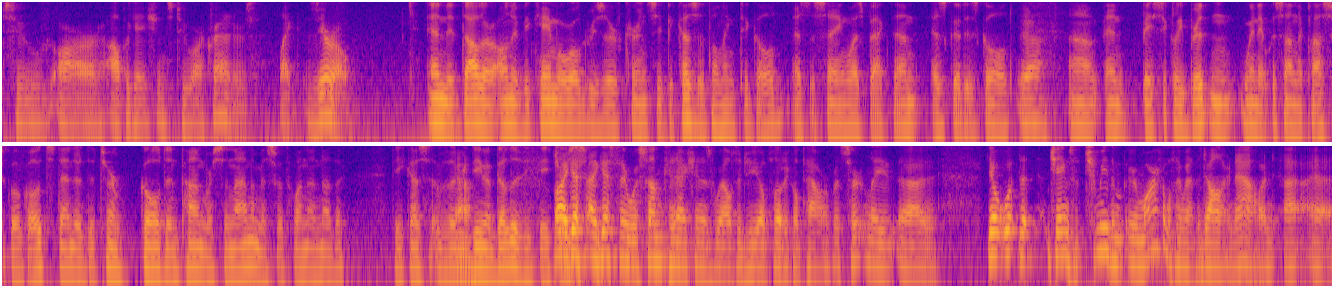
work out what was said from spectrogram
to our obligations to our creditors, like zero. And the dollar only became a world reserve currency because of the link to gold, as the saying was back then, as good as gold. Yeah. Uh, and basically, Britain, when it was on the classical gold standard, the term gold and pound were synonymous with one another because of the Yeah. redeemability features. Well, I guess I guess there was some connection as well to geopolitical power, but certainly, uh, you know, what the, James, to me, the remarkable thing about the dollar now and, uh, uh,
